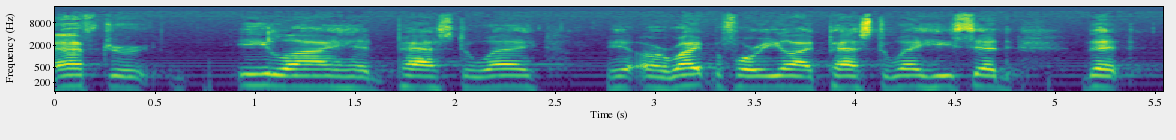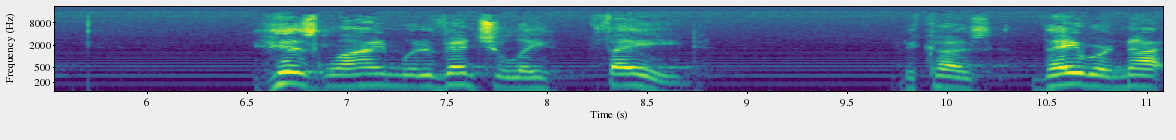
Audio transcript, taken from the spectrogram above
after Eli had passed away, eh, or right before Eli passed away, he said that his line would eventually fade because they were not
